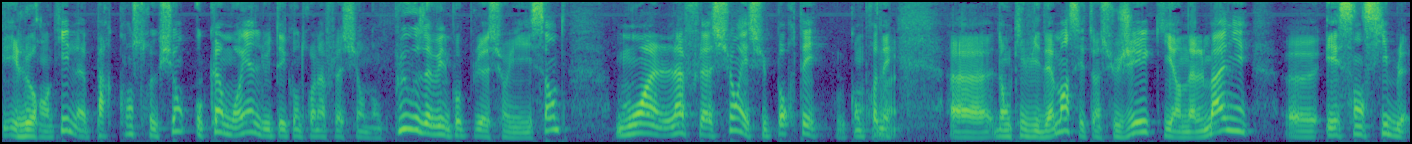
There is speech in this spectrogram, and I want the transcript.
et le rentier, il n'a par construction aucun moyen de lutter contre l'inflation. Donc, plus vous avez une population vieillissante, moins l'inflation est supportée. Vous comprenez? Euh, Donc, évidemment, c'est un sujet qui, en Allemagne, euh, est sensible.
